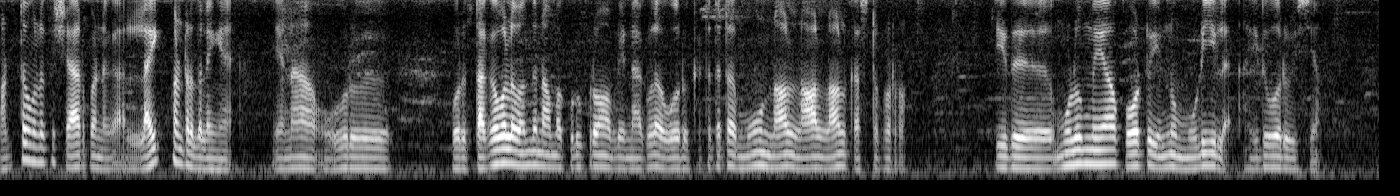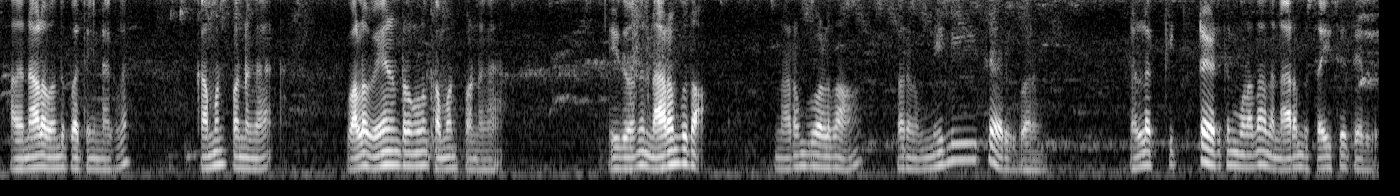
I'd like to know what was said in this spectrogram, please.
மற்றவங்களுக்கு ஷேர் பண்ணுங்கள் லைக் பண்ணுறது இல்லைங்க. ஏன்னா ஒரு ஒரு தகவலை வந்து நாம் கொடுக்குறோம் அப்படின்னாக்கில் ஒரு கிட்டத்தட்ட மூணு நாள் நாலு நாள் கஷ்டப்படுறோம். இது முழுமையாக போட்டு இன்னும் முடியல. இது ஒரு விஷயம். அதனால் வந்து பார்த்தீங்கன்னாக்குள்ள கமெண்ட் பண்ணுங்கள் வலை வேணுன்றவங்களும் கமெண்ட் பண்ணுங்கள் இது வந்து நரம்பு தான். நரம்பு வலை தான். பாருங்கள் மெலிசாக இருக்குது பாருங்கள் நல்லா கிட்ட எடுத்துன்னு போனால் தான் அந்த நரம்பு சைஸே தெரியுது.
